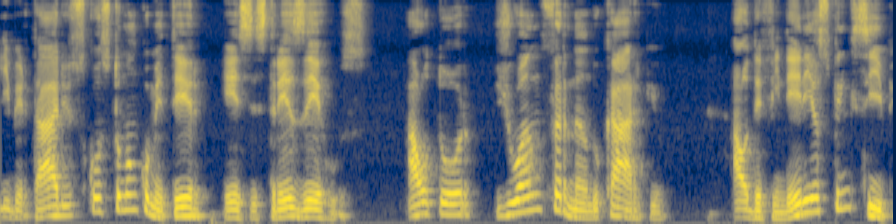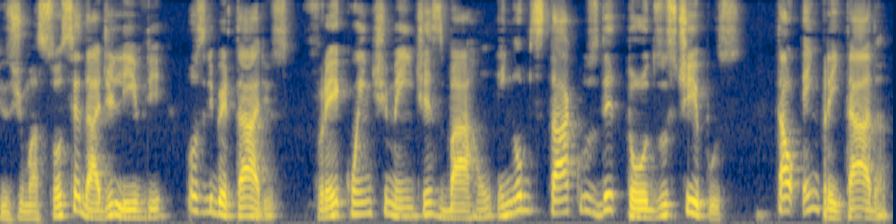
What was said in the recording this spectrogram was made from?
Libertários costumam cometer esses três erros. Autor João Fernando Carpio. Ao defenderem os princípios de uma sociedade livre, os libertários frequentemente esbarram em obstáculos de todos os tipos. Tal empreitada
